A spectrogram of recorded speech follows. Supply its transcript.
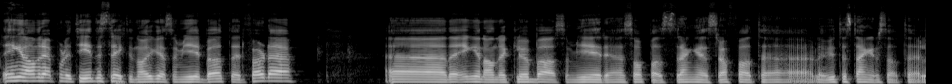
det er ingen andre politidistrikt i Norge som gir bøter for det. Uh, det er ingen andre klubber som gir eh, såpass strenge straffer til, eller utestengelser til,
